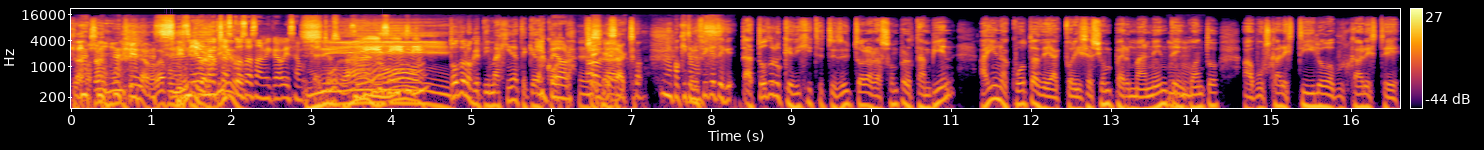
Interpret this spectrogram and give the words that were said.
que la pasamos muy bien, la verdad. Fue muy Vinieron muchas cosas a mi cabeza, muchachos. Sí, Sí, sí, sí. Todo lo que te imaginas te queda Y peor. corta. Sí, exacto. Un poquito Pero más. fíjate que a todo lo que dijiste te doy toda la razón, pero también hay una cuota de actualización permanente en cuanto a buscar estilo, a buscar este,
